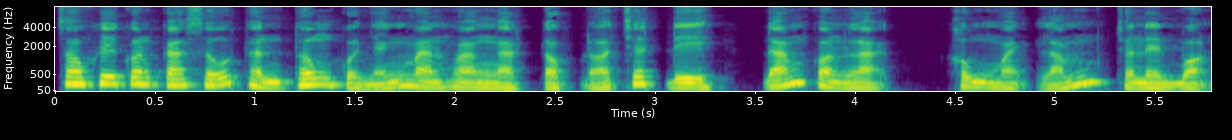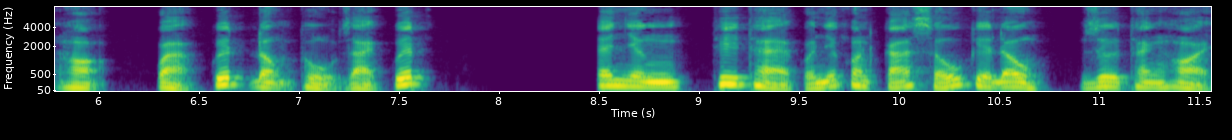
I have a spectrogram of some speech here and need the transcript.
Sau khi con cá sấu thần thông của nhánh man hoang ngạc tộc đó chết đi, đám còn lại không mạnh lắm cho nên bọn họ quả quyết động thủ giải quyết. Thế nhưng thi thể của những con cá sấu kia đâu? Dư Thanh hỏi.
